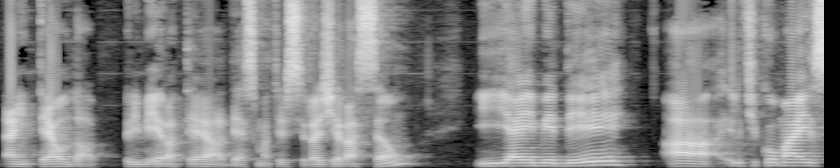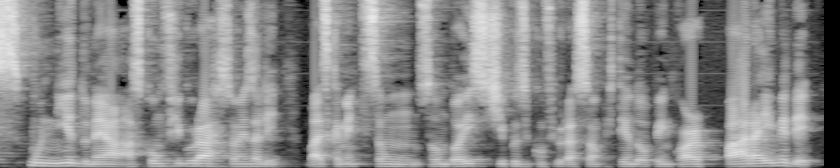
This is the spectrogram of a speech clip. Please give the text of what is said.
da Intel, da primeira até a décima terceira geração, e a AMD a, ele ficou mais unido, né, as configurações ali. Basicamente são, são dois tipos de configuração que a tem do OpenCore para a AMD.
